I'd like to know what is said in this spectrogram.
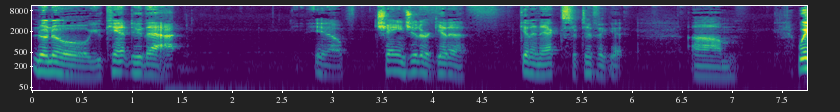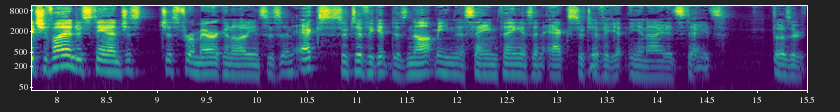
no, no, you can't do that." you know change it or get a get an X certificate. Um, which, if I understand, just just for American audiences, an X certificate does not mean the same thing as an X certificate in the United States. Those are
